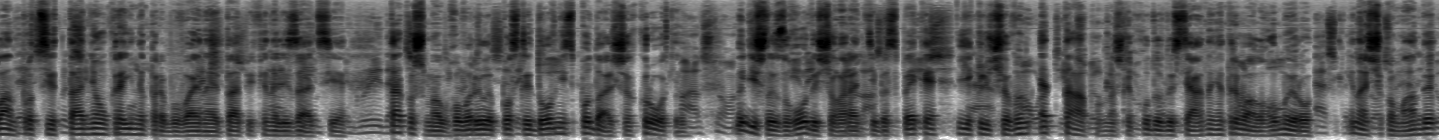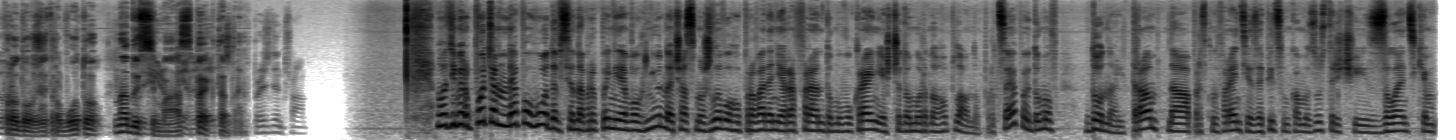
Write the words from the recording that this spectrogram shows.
План процвітання України перебуває на етапі фіналізації. Також ми обговорили послідовність подальших кроків. Ми дійшли згоди, що гарантії безпеки є ключовим етапом на шляху до досягнення тривалого миру, і наші команди продовжать роботу над усіма аспектами. Владимир Путін не погодився на припинення вогню на час можливого проведення референдуму в Україні щодо мирного плану. Про це повідомив Дональд Трамп на прес-конференції за підсумками зустрічі з Зеленським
